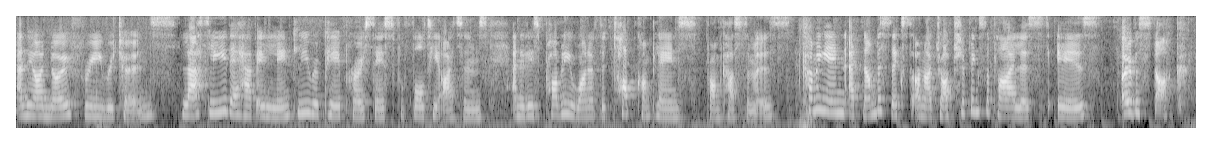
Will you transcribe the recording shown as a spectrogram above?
and there are no free returns. Lastly, they have a lengthy repair process for faulty items and it is probably one of the top complaints from customers. Coming in at number 6 on our dropshipping supply list is Overstock.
